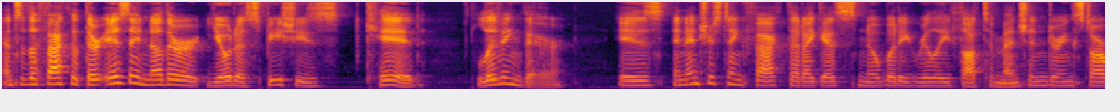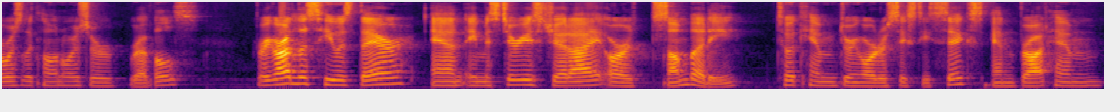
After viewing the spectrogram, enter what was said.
And so the fact that there is another Yoda species kid living there is an interesting fact that I guess nobody really thought to mention during Star Wars The Clone Wars or Rebels. Regardless, he was there, and a mysterious Jedi or somebody took him during Order 66 and brought him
